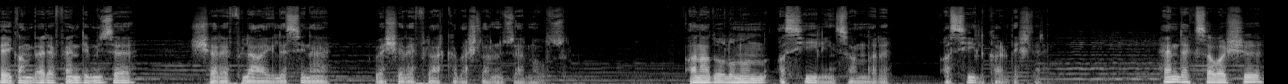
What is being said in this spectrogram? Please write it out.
Peygamber Efendimiz'e, şerefli ailesine ve şerefli arkadaşların üzerine olsun. Anadolu'nun asil insanları, asil kardeşleri. Hendek Savaşı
